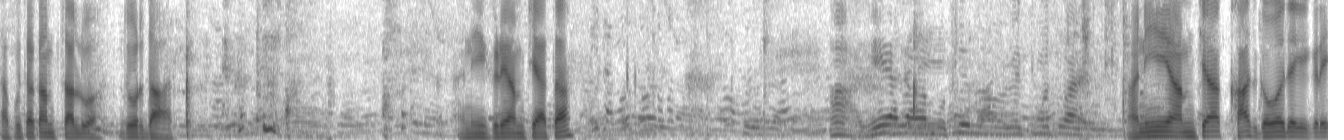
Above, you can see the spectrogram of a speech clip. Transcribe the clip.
थापूचं काम चालू आहे जोरदार. आणि इकडे आमचे आता आणि आमच्या खास गवत आहे इकडे.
